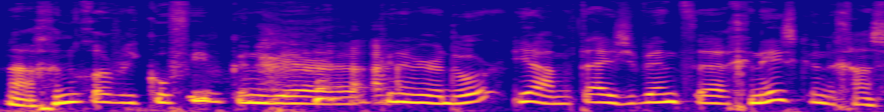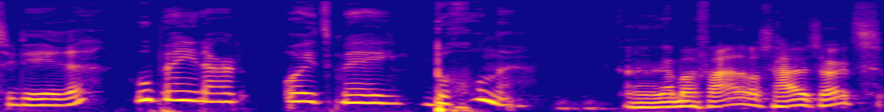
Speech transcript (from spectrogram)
Nou, genoeg over die koffie. We kunnen weer, eh, we kunnen weer door. Ja, Matthijs, je bent eh, geneeskunde gaan studeren. Hoe ben je daar ooit mee begonnen? Eh, nou, mijn vader was huisarts.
